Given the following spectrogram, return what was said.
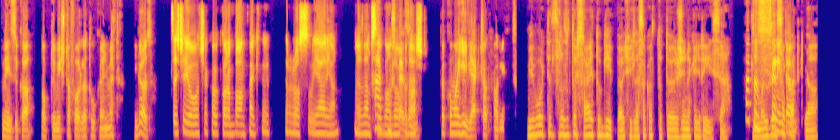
Nézzük a optimista forgatókönyvet. Igaz? Ez is jó, csak akkor a bank meg rosszul járjon. Ez nem szép Hát most ez gondolkodás. Akkor majd hívják csak Norris. Mi volt ezzel az utas szállítógéppel, hogy, hogy leszakadt a törzsének egy része? Hát az az szerintem... szakadt ki a,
